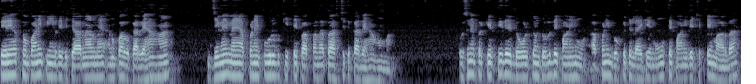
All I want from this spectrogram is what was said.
ਤੇਰੇ ਹੱਥੋਂ ਪਾਣੀ ਪੀਣ ਦੇ ਵਿਚਾਰ ਨਾਲ ਮੈਂ ਅਨੁਭਵ ਕਰ ਰਿਹਾ ਹਾਂ, ਜਿਵੇਂ ਮੈਂ ਆਪਣੇ ਪੂਰਵ ਕੀਤੇ ਪਾਪਾਂ ਦਾ ਪ੍ਰਾਸ਼ਚਿਤ ਕਰ ਰਿਹਾ ਹੋਵਾਂ। ਉਸਨੇ ਪ੍ਰਕਿਰਤੀ ਦੇ ਡੋਲ ਤੋਂ ਡੁੱਲਦੇ ਪਾਣੀ ਨੂੰ ਆਪਣੀ ਬੁੱਕ 'ਚ ਲੈ ਕੇ ਮੂੰਹ ਤੇ ਪਾਣੀ ਦੇ ਛਿੱਟੇ ਮਾਰਦਾ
